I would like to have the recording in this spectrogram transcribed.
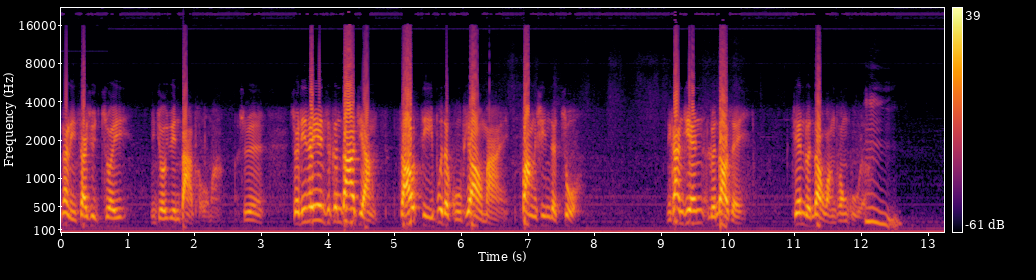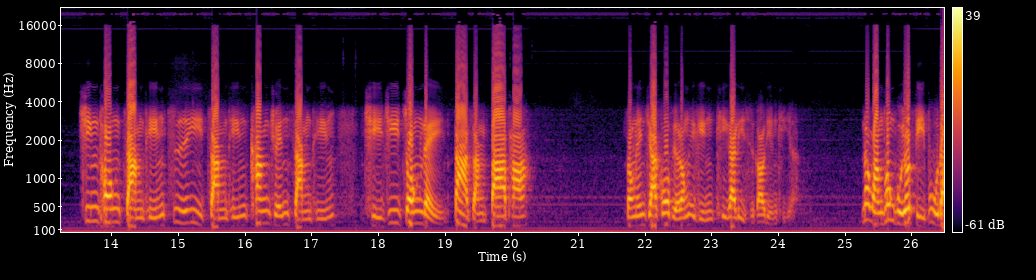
那你再去追，你就冤大头嘛。是不是？所以林德燕子跟大家讲，找底部的股票买，放心的做。你看今天轮到谁？今天轮到网通股了。嗯。新通涨停，智易涨停，康泉涨停，起基中磊大涨八趴。当然加股票拢已经踢开历史高点起了。那网通股有底部的，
